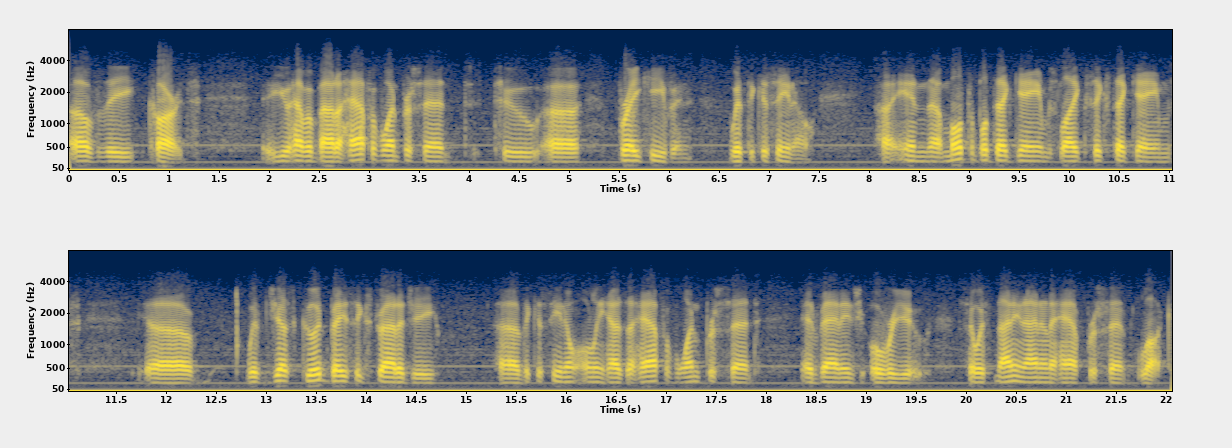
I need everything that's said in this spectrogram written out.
of the cards. You have about a half of one percent to uh, break even with the casino. Uh, in uh, multiple deck games, like six deck games, uh, with just good basic strategy, uh, the casino only has a half of one percent advantage over you. So it's ninety nine and a half percent luck.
